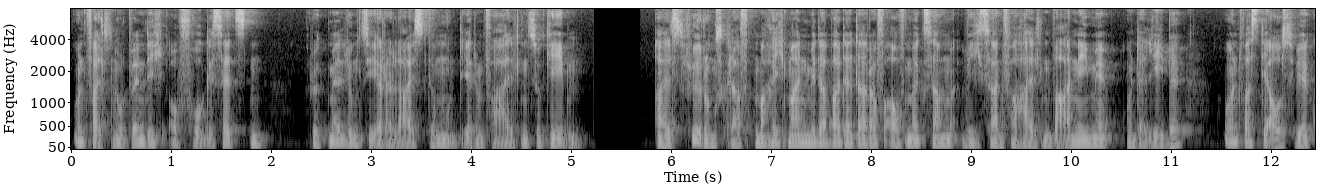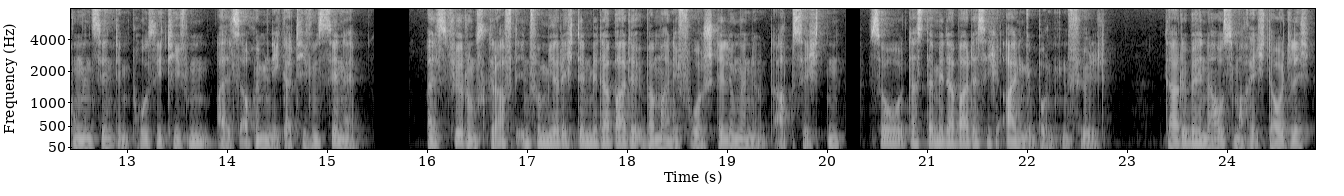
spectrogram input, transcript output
und falls notwendig auch Vorgesetzten Rückmeldung zu ihrer Leistung und ihrem Verhalten zu geben. Als Führungskraft mache ich meinen Mitarbeiter darauf aufmerksam, wie ich sein Verhalten wahrnehme und erlebe und was die Auswirkungen sind im positiven als auch im negativen Sinne. Als Führungskraft informiere ich den Mitarbeiter über meine Vorstellungen und Absichten so dass der Mitarbeiter sich eingebunden fühlt. Darüber hinaus mache ich deutlich,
